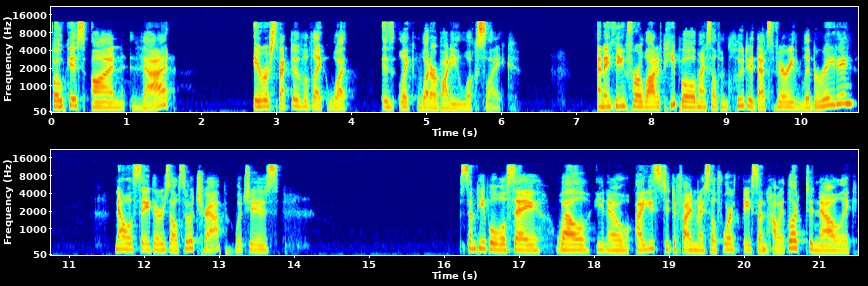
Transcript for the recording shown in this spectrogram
focus on that irrespective of like what is like what our body looks like and I think for a lot of people, myself included, that's very liberating. Now, I'll say there's also a trap, which is some people will say, well, you know, I used to define my self worth based on how I looked. And now, like,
